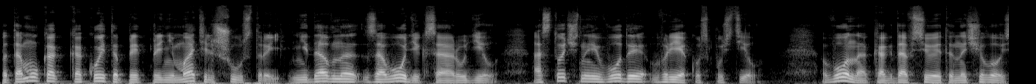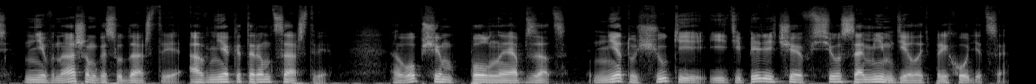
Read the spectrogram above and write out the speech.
потому как какой-то предприниматель шустрый недавно заводик соорудил, а сточные воды в реку спустил. Вон, а когда все это началось, не в нашем государстве, а в некотором царстве. В общем, полный абзац. Нету щуки, и теперь еще все самим делать приходится.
